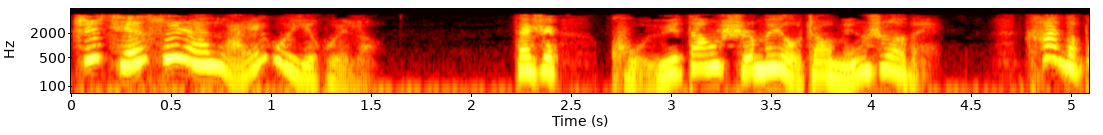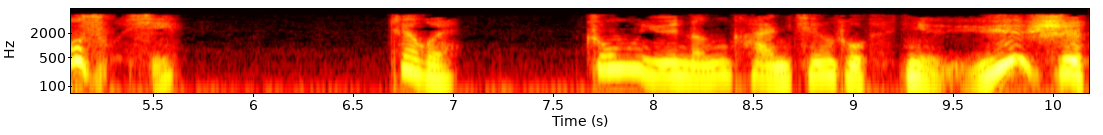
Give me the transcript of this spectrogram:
之前虽然来过一回了，但是苦于当时没有照明设备，看的不仔细。这回终于能看清楚女浴室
